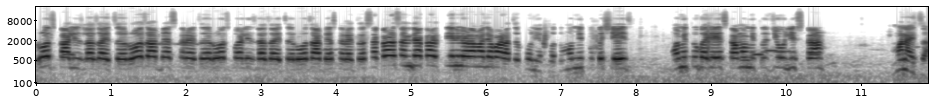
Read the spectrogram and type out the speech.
रोज कॉलेजला जायचं रोज अभ्यास करायचं रोज कॉलेजला जायचं रोज अभ्यास करायचं. सकाळ संध्याकाळ तीन वेळा माझ्या बाळाचा फोन येत होतो. मम्मी तू कशी आहेस? मम्मी तू बरी आहेस का? मम्मी तू जेवलीस का? म्हणायचा.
